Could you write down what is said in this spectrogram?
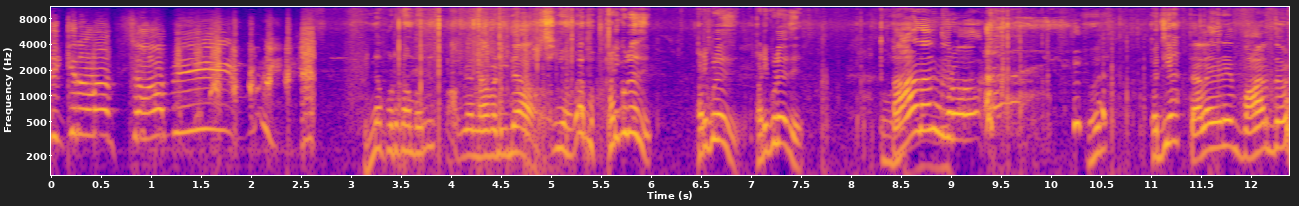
சிக்கிறடா சாமி? என்ன போட்டுக்கான் பாரு? என்ன படிக்கக்கூடாது படிக்கக்கூடாது படிக்கக்கூடாது ஆனந்த் ப்ரோ பத்தியா? தலைவரே பார்த்த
